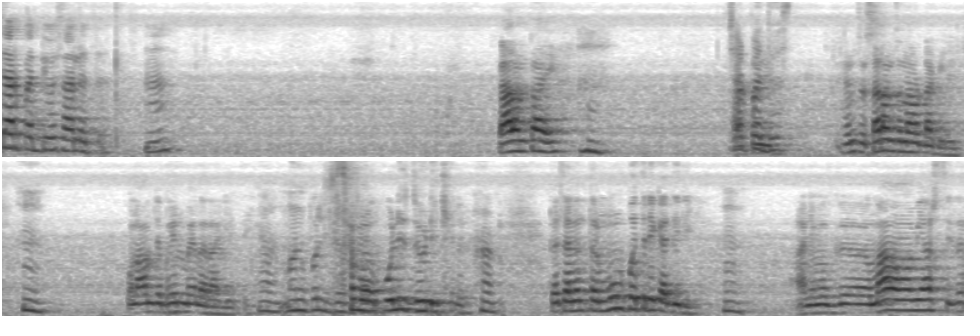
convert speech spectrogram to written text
चार पाच दिवस आलं तर हम्म? कारण काय? चार पाच दिवस. यांचं सरांचं नाव टाकले हम्म. पुन्हा आमच्या बहीण बाईला राग येते. हा, म्हणून पोलीस. त्यामुळे पोलीस जोडी केलं. त्याच्यानंतर मूळ पत्रिका दिली. आणि मग अं, मामा मामी असते तर.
